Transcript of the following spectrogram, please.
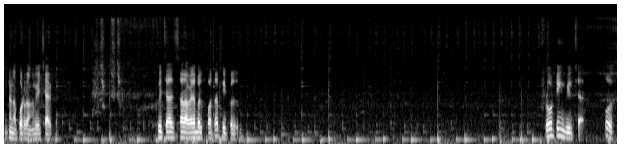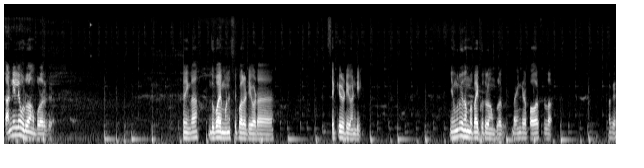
என்னென்ன போட்டிருக்காங்க வீல் சேருக்கு which are are available for the people. Floating wheelchair ஓ தண்ணிலையும் விடுவாங்க போல இருக்கு. சரிங்களா? துபாய் முனிசிபாலிட்டியோட செக்யூரிட்டி வண்டி. இவங்களுக்கு நம்ம பைக் கொடுத்துருவாங்க போல இருக்கு. பயங்கர பவர்ஃபுல்லாக ஓகே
